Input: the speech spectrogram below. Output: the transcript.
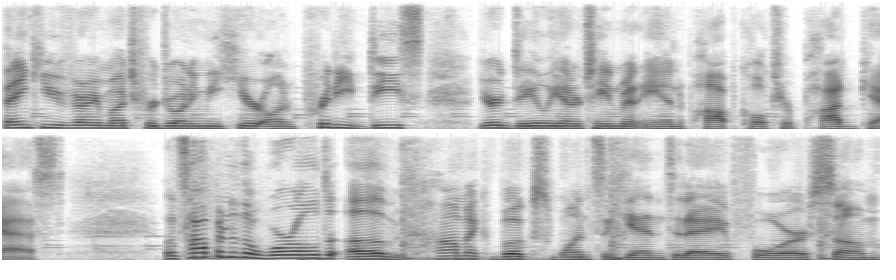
Thank you very much for joining me here on Pretty Dees, your daily entertainment and pop culture podcast. Let's hop into the world of comic books once again today for some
